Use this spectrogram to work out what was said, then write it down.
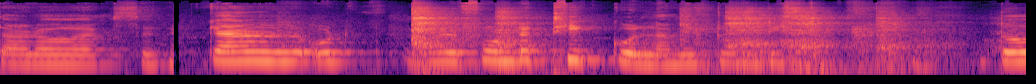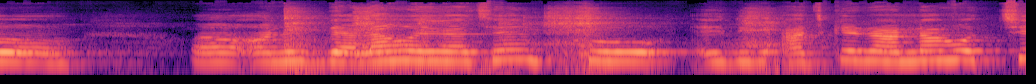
তারাও এক সেকেন্ড কেন ওর ফোনটা ঠিক করলাম একটু তো অনেক বেলা হয়ে গেছে। তো এইদিকে আজকে রান্না হচ্ছে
